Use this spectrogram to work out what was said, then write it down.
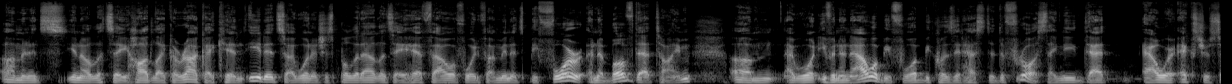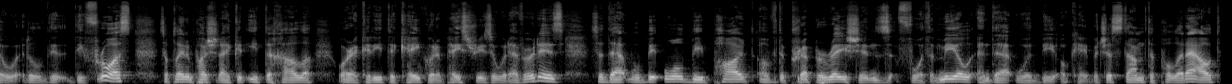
Um, and it's, you know, let's say hard like a rock, I can't eat it, so I want to just pull it out, let's say a half hour, 45 minutes before and above that time. Um, I want even an hour before because it has to defrost. I need that hour extra so it'll de- defrost. So plain and pashut, I could eat the challah or I could eat the cake or the pastries or whatever it is. So that will be all be part of the preparations for the meal, and that would be okay. But just time to pull it out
